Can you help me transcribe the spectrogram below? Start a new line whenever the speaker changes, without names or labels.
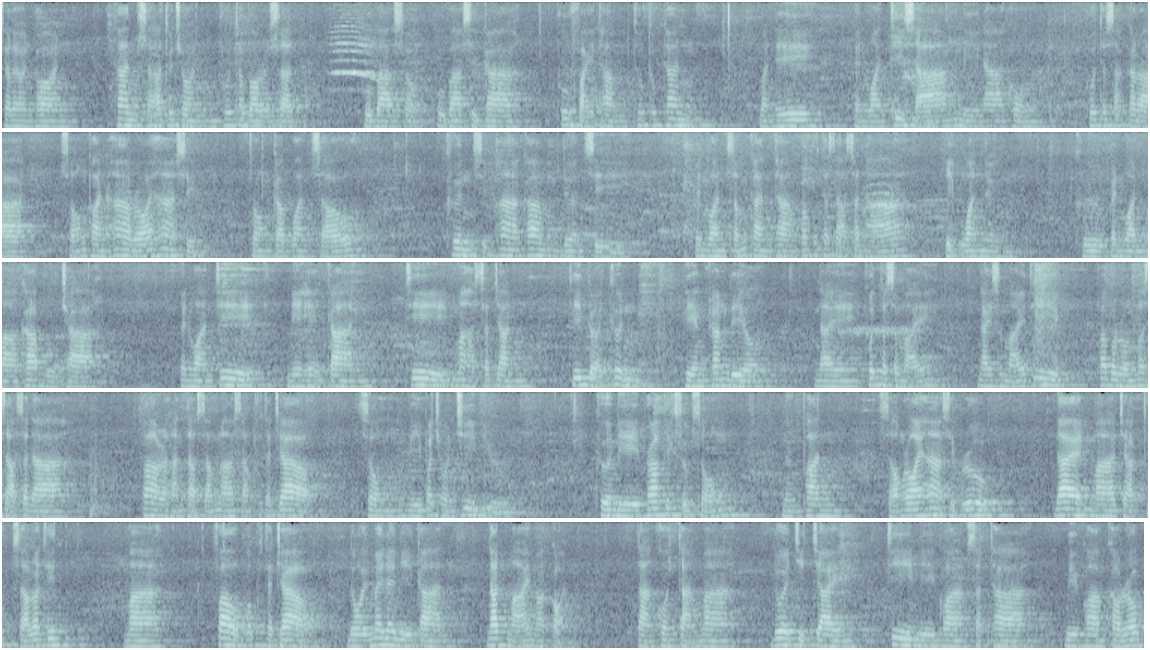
เจริญพร ท่านสาธุชน พุทธบริษัท อุบาสก อุบาสิกา ผู้ใฝ่ธรรมทุกๆทท่าน วันนี้เป็นวันที่สามมีนาคม พุทธศักราช 2550 ตรงกับวันเสาร์ขึ้น 15 ค่ำเดือน 4 เป็นวันสำคัญทางพระพุทธศาสนาอีกวันหนึ่ง คือเป็นวันมาฆบูชา เป็นวันที่มีเหตุการณ์ที่มหัศจรรย์ที่เกิดขึ้นเพียงครั้งเดียว ในพุทธสมัย ในสมัยที่พระบรมศาสดา พระอรหันตสัมมาสัมพุทธเจ้า ทรงมีพระชนชีพอยู่ คือมีพระภิกษุสงฆ์1,250 รูป ได้มาจากทุกสารทิศมาเฝ้าพระพุทธเจ้า โดยไม่ได้มีการนัดหมายมาก่อน ต่างคนต่างมาด้วยจิตใจที่มีความศรัทธา มีความเคารพ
